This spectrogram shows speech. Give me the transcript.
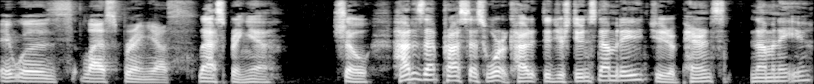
It was last spring yes. Last spring yeah. So how does that process work? How did, did your students nominate you? Did your parents nominate you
